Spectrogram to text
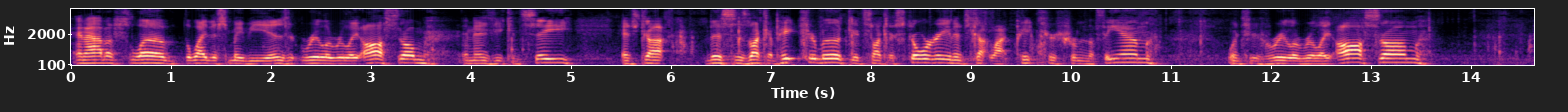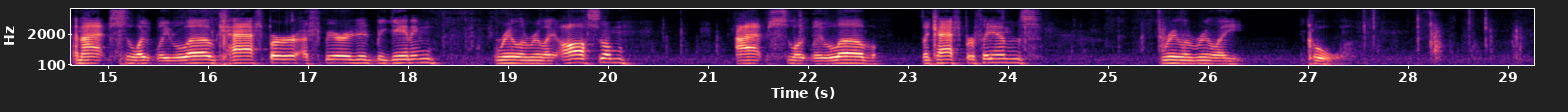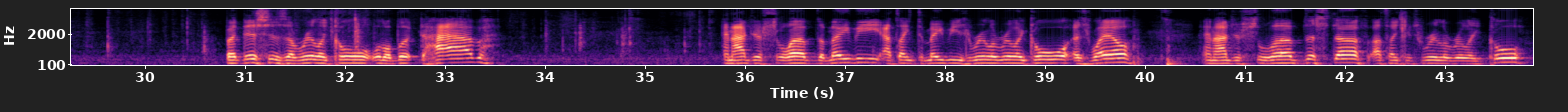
And I just love the way this movie is. It's really, really awesome. And as you can see, it's got, this is like a picture book. It's like a story, and it's got like pictures from the film, which is really, really awesome. And I absolutely love Casper, A Spirited Beginning. Really, really awesome. I absolutely love the Casper films. Really, really cool. But this is a really cool little book to have and I just love the movie. I think the movie is really, really cool as well. And I just love this stuff. I think it's really, really cool.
